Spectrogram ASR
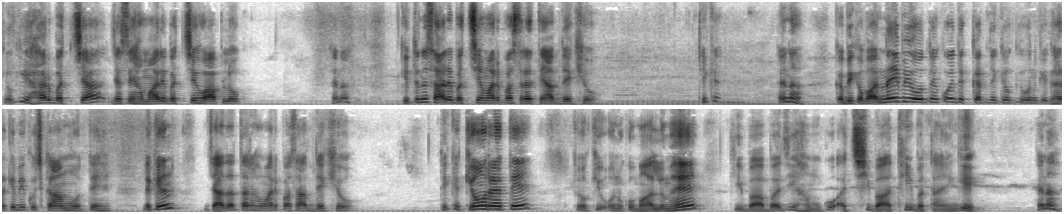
क्योंकि हर बच्चा, जैसे हमारे बच्चे हो आप लोग, है ना? कितने सारे बच्चे हमारे पास रहते हैं आप देखियो, ठीक है? है ना? कभी कभार नहीं भी होते हैं कोई दिक्कत नहीं, क्योंकि उनके घर के भी कुछ काम होते हैं, लेकिन ज़्यादातर हमारे पास आप देखियो ठीक है, क्यों रहते हैं? क्योंकि उनको मालूम है कि बाबा जी हमको अच्छी बात ही बताएँगे, है ना?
